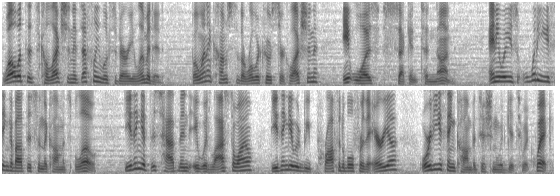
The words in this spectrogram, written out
Well, with its collection, it definitely looks very limited. But when it comes to the roller coaster collection, it was second to none. Anyways, what do you think about this in the comments below? Do you think if this happened, it would last a while? Do you think it would be profitable for the area? Or do you think competition would get to it quick?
